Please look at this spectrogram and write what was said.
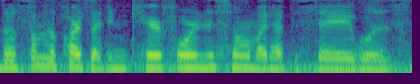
Those some of the parts I didn't care for in this film. I'd have to say was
